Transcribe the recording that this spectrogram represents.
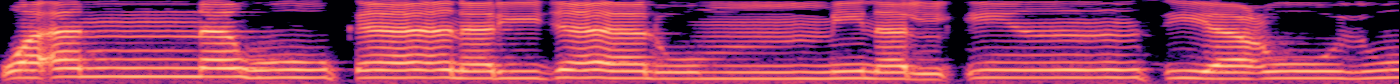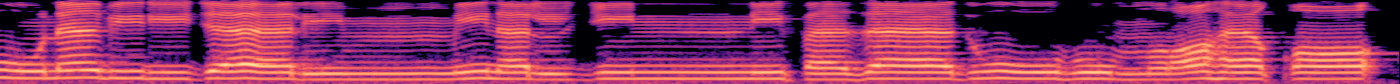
وَأَنَّهُ كَانَ رِجَالٌ مِّنَ الْإِنسِ يَعُوذُونَ بِرِجَالٍ مِّنَ الْجِنِّ فَزَادُوهُمْ رَهَقًا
